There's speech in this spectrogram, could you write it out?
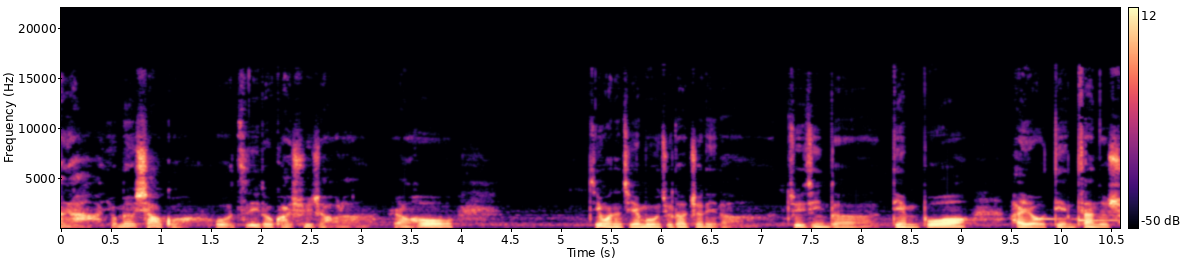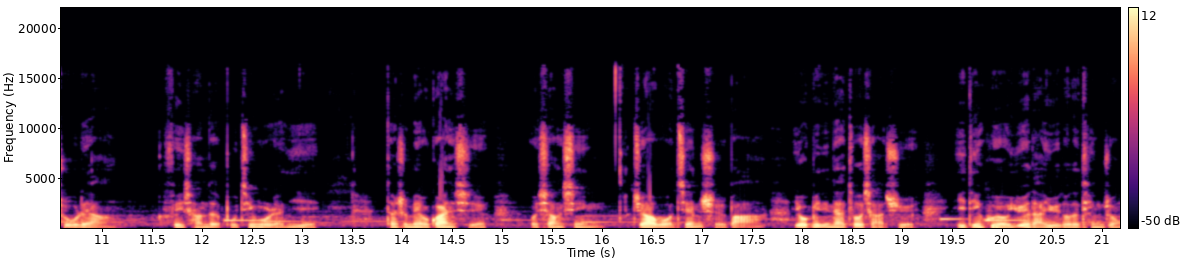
样呀，有没有效果？我自己都快睡着了。然后今晚的节目就到这里了。最近的点播还有点赞的数量非常的不尽如人意，但是没有关系，我相信只要我坚持把有命电台做下去，一定会有越来越多的听众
